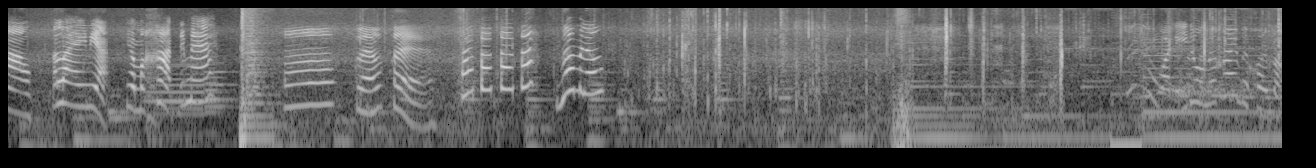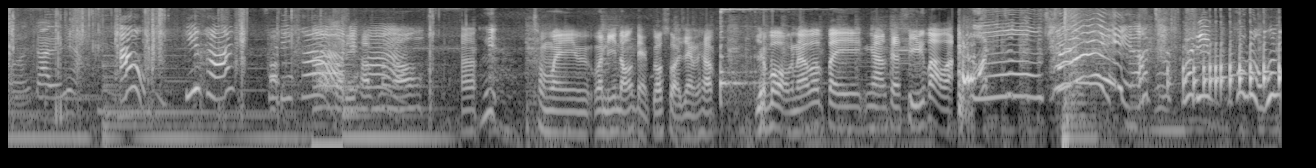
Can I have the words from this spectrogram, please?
าว อะไรเนี่ย อย่ามาขัดได้ไหมอ่าแล้วแต่ไปไปไปไปเริ่มมาแล้ววันนี้ดูไม่ค่อยเป็นคนแบบออกกำลังกายเลยเนี่ยเอ้าพี่คะ สวัสดีค่ะ สวัสดีครับน้องๆอะเฮ้ยทำไมวันนี้น้องแต่งตัวสวยจังเลยครับ อย่าบอกนะว่าไปงานแฟนซีหรือเปล่าอะใช่อะ วันนี้พวกหนูเพิ่ง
